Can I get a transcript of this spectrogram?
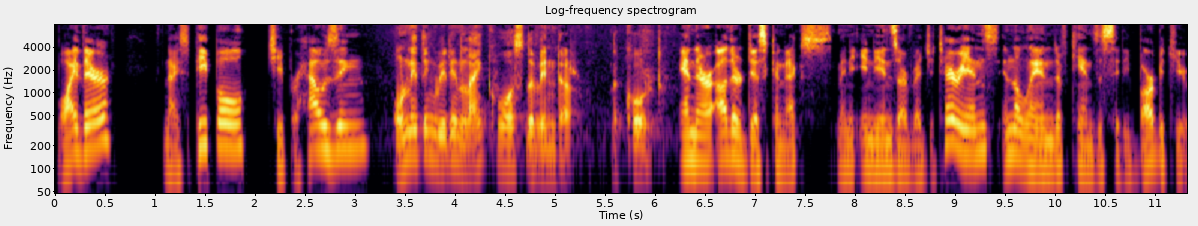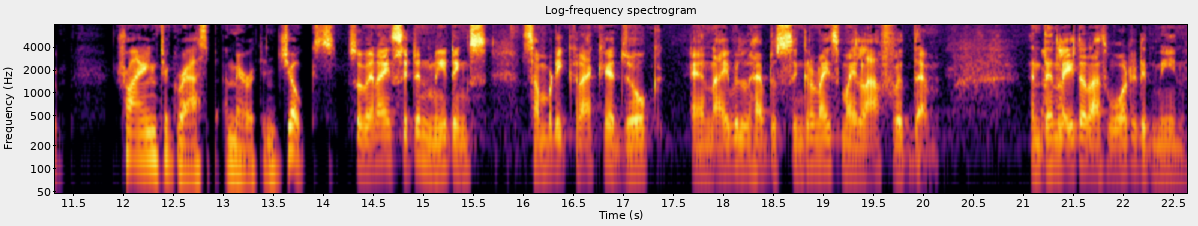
Why there? Nice people, cheaper housing. Only thing we didn't like was the winter, the cold. And there are other disconnects. Many Indians are vegetarians in the land of Kansas City barbecue, trying to grasp American jokes. So when I sit in meetings, somebody crack a joke and I will have to synchronize my laugh with them and then uh-huh. later ask, what did it mean?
